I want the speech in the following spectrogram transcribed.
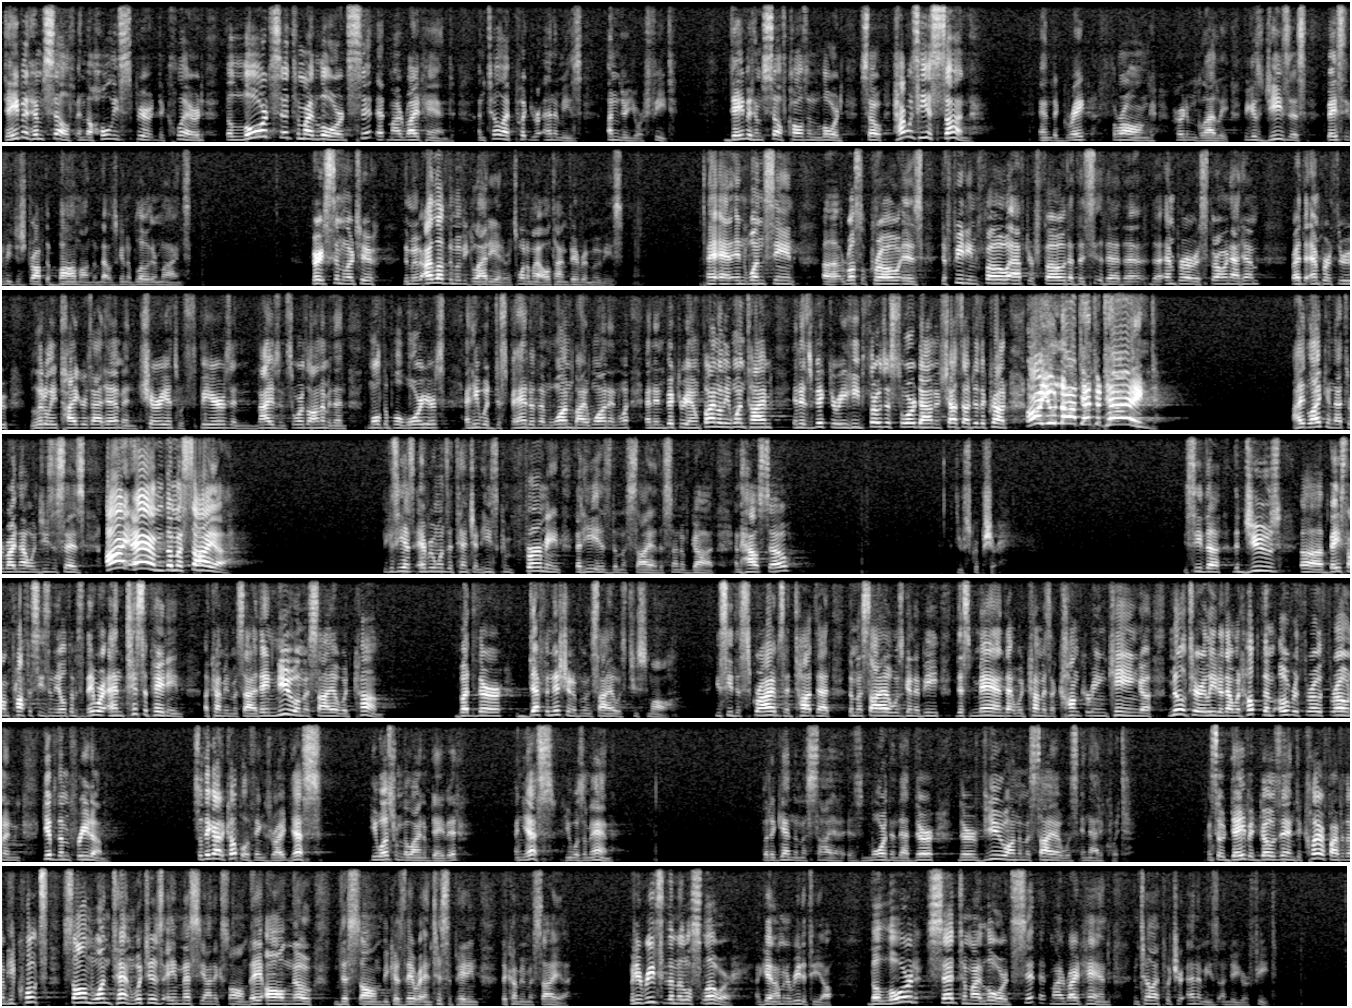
David himself in the Holy Spirit declared, The Lord said to my Lord, Sit at my right hand until I put your enemies under your feet. David himself calls him Lord. So, how is he a son? And the great throng heard him gladly because Jesus basically just dropped a bomb on them that was going to blow their minds. Very similar to the movie. I love the movie Gladiator, it's one of my all time favorite movies. And in one scene, uh, Russell Crowe is defeating foe after foe that the, the, the, the emperor is throwing at him. Right? The emperor threw literally tigers at him and chariots with spears and knives and swords on him, and then multiple warriors. And he would disband of them one by one and, one, and in victory. And finally, one time in his victory, he throws his sword down and shouts out to the crowd, Are you not entertained? I liken that to right now when Jesus says, I am the Messiah. Because he has everyone's attention. He's confirming that he is the Messiah, the Son of God. And how so? Through Scripture. You see, the, the Jews, uh, based on prophecies in the Old Testament, they were anticipating a coming Messiah. They knew a Messiah would come, but their definition of a Messiah was too small. You see, the scribes had taught that the Messiah was going to be this man that would come as a conquering king, a military leader that would help them overthrow throne and give them freedom. So they got a couple of things right. Yes, he was from the line of David, and yes, he was a man. But again, the Messiah is more than that. Their, their view on the Messiah was inadequate. And so David goes in to clarify for them. He quotes Psalm 110, which is a messianic psalm. They all know this psalm because they were anticipating the coming Messiah. But he reads to them a little slower. Again, I'm going to read it to y'all. The Lord said to my Lord, Sit at my right hand until I put your enemies under your feet.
